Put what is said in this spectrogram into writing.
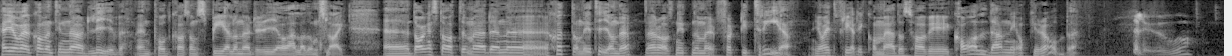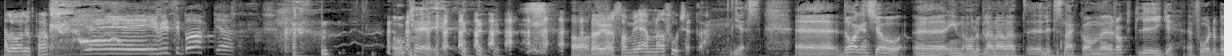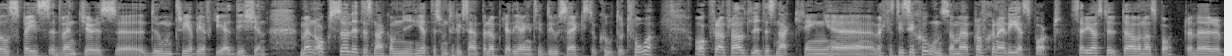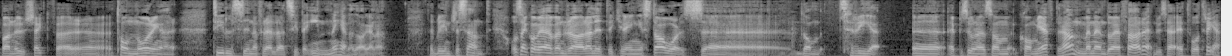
Hej och välkommen till Nördliv, en podcast om spel och nörderi och alla de slag. Eh, dagens datum är den eh, 17 i tionde. Det här är avsnitt nummer 43. Jag heter Fredrik och med oss har vi Karl, Danny och Rob. Hallå! Hallå allihopa! Yay, vi är tillbaka! Okej. ja. Börjar som vi ämnar fortsätta. Yes. Eh, dagens show eh, innehåller bland annat eh, lite snack om eh, Rocket League, Affordable Space Adventures, eh, Doom 3 BFG Edition. Men också lite snack om nyheter som till exempel uppgraderingen till Deus Ex och Kotor 2. Och framförallt lite snack kring eh, veckans diskussion som är professionell e-sport. Seriöst utövande av sport eller bara en ursäkt för eh, tonåringar till sina föräldrar att sitta inne hela dagarna. Det blir intressant. Och sen kommer jag även röra lite kring Star Wars, eh, de tre eh, episoderna som kom i efterhand men ändå är före, det vill säga 1, 2, 3.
